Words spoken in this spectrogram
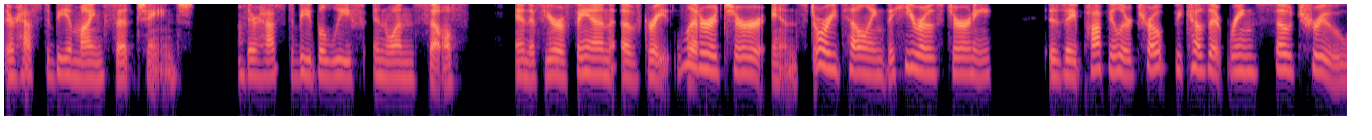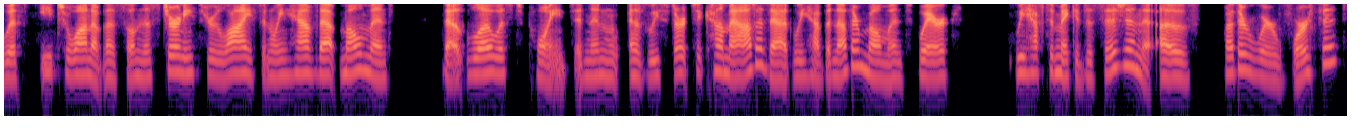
there has to be a mindset change. There mm-hmm. has to be belief in oneself. And if you're a fan of great literature and storytelling, the hero's journey is a popular trope because it rings so true with each one of us on this journey through life. And we have that moment, that lowest point. And then as we start to come out of that, we have another moment where we have to make a decision of whether we're worth it,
